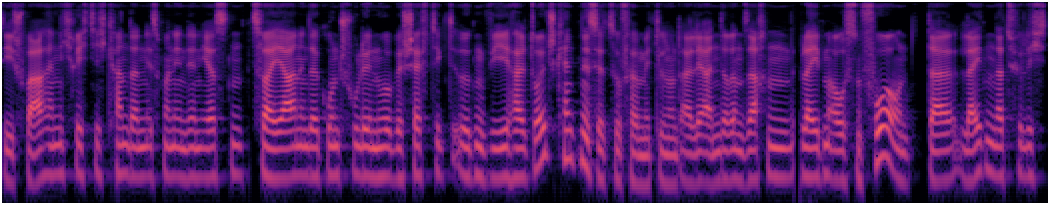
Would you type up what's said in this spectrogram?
die Sprache nicht richtig kann, dann ist man in den ersten zwei Jahren in der Grundschule nur beschäftigt, irgendwie halt Deutschkenntnisse zu vermitteln und alle anderen Sachen bleiben außen vor. Und da leiden natürlich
